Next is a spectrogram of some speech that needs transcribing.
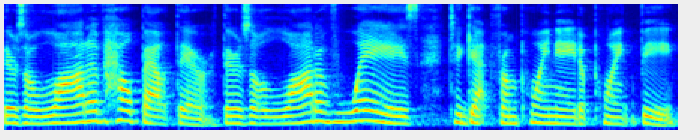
There's a lot of help out there. There's a lot of ways to get from point A to point B.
